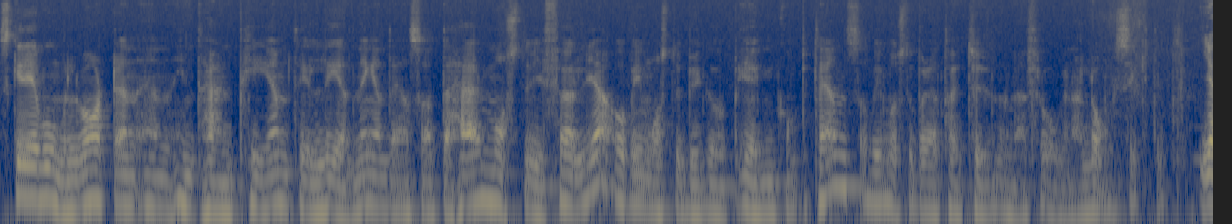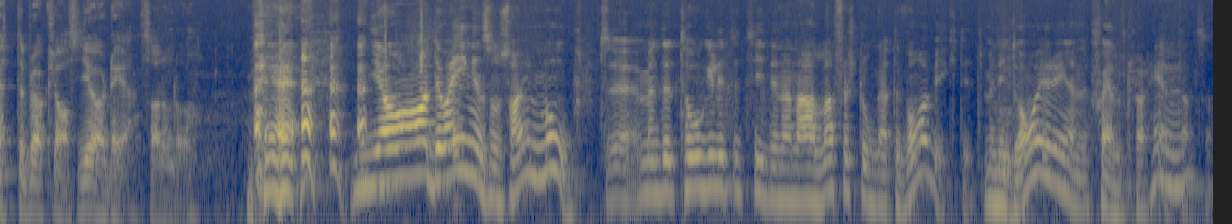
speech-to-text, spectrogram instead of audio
skrev omedelbart en, en intern PM till ledningen där jag sa att det här måste vi följa och vi måste bygga upp egen kompetens och vi måste börja ta itu med de här frågorna långsiktigt. Jättebra Claes, gör det, sa de då. ja, det var ingen som sa emot. Men det tog lite tid innan alla förstod att det var viktigt. Men idag är det en självklarhet. Mm. Alltså.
